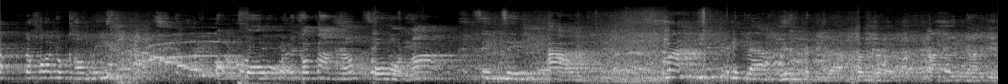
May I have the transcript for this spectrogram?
กับ ละครของเขาไหมเนี่ยทำไมบต้ออกงโปรโมทให้เขาตังเนาะโปรโมทมากจริงๆอะมายิ้มกันอีกแล้วเยี่ยมกันดีแล้วการกินกำลังกิน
